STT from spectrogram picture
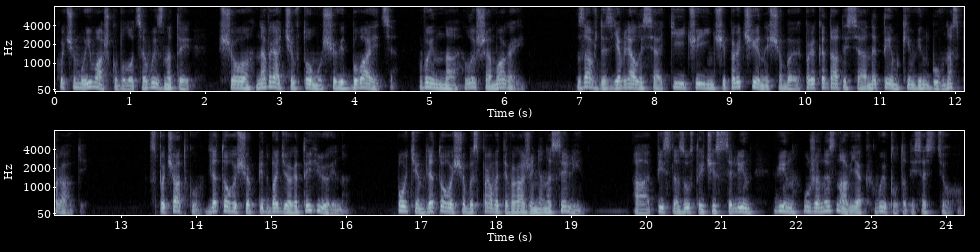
хоч йому і важко було це визнати, що навряд чи в тому, що відбувається, винна лише Морейн. Завжди з'являлися ті чи інші причини, щоб прикидатися не тим, ким він був насправді. Спочатку для того, щоб підбадьорити Гюріна, потім для того, щоб справити враження на селін. А після зустрічі з селін він уже не знав, як виплутатися з цього.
